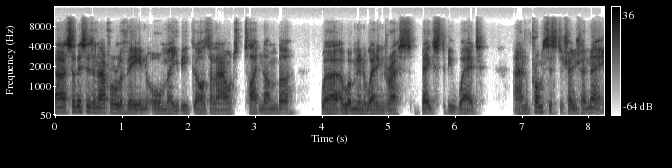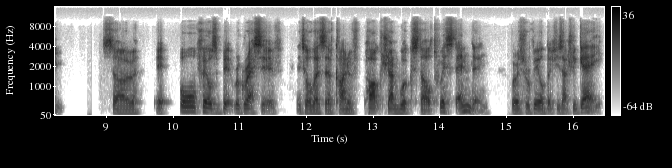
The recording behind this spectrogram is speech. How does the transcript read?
Uh, so this is an Avril Lavigne or maybe Girls Aloud type number, where a woman in a wedding dress begs to be wed and promises to change her name. So it all feels a bit regressive until there's a kind of Park Chan Wook style twist ending, where it's revealed that she's actually gay.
